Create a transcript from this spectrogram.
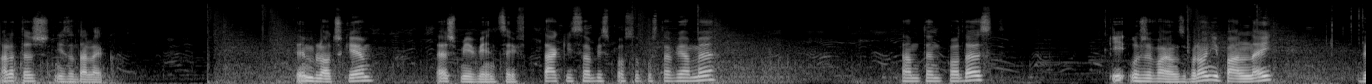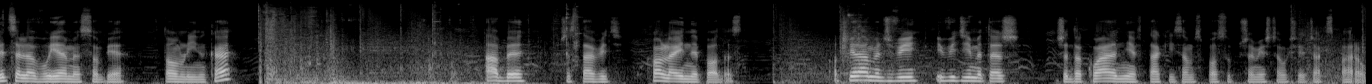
ale też nie za daleko. Tym bloczkiem też mniej więcej w taki sobie sposób ustawiamy tamten podest i używając broni palnej wycelowujemy sobie w tą linkę, aby przestawić kolejny podest. Otwieramy drzwi i widzimy też że dokładnie w taki sam sposób przemieszczał się Jack Sparrow.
